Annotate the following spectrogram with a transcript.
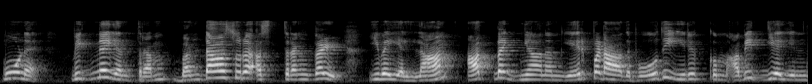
மூணு விக்னயந்திரம் பண்டாசுர அஸ்திரங்கள் இவையெல்லாம் ஆத்ம ஜானம் ஏற்படாத போது இருக்கும் அவித்யின்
